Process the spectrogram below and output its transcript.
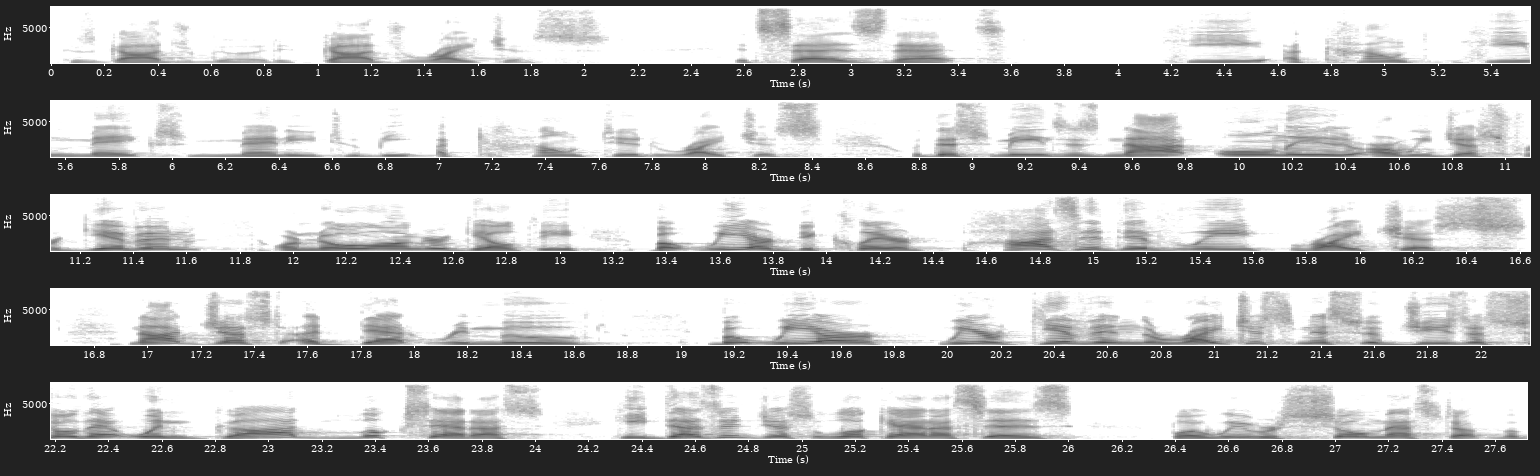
because God's good, God's righteous. It says that he account he makes many to be accounted righteous. What this means is not only are we just forgiven or no longer guilty but we are declared positively righteous. Not just a debt removed but we are we are given the righteousness of Jesus so that when God looks at us he doesn't just look at us as boy we were so messed up but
